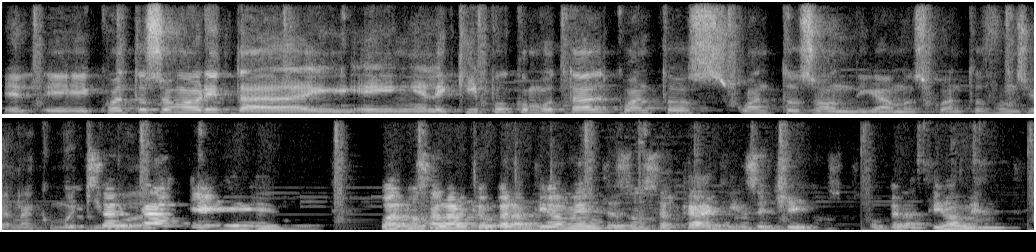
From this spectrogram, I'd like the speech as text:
Eh, ¿Cuántos son ahorita en, el equipo como tal? ¿Cuántos, ¿Cuántos son, digamos? ¿Cuántos funcionan como equipo? Eh, podemos hablar que operativamente son cerca de 15 chicos, operativamente,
